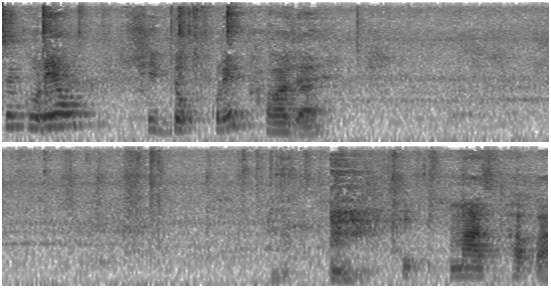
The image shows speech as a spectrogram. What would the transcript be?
বক্সে করেও সিদ্ধ করে খাওয়া যায়। মাছ ভাপা।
